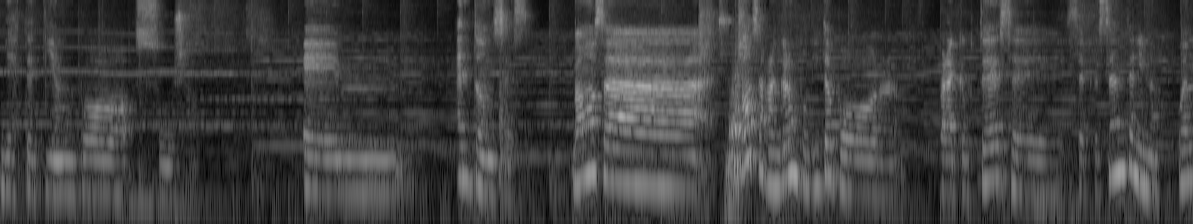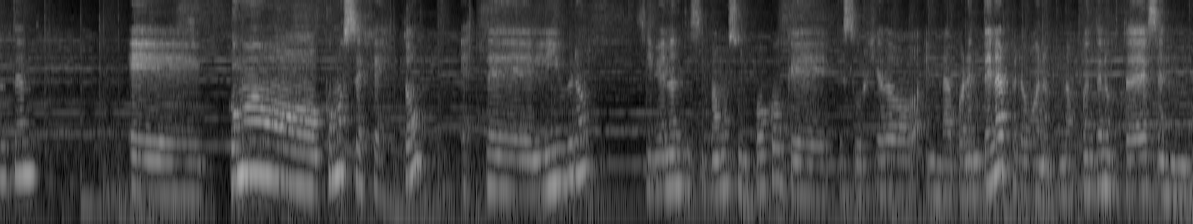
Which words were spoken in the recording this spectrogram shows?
y este tiempo suyo. Em, entonces, vamos a, vamos a arrancar un poquito por, para que ustedes se, se presenten y nos cuenten eh, cómo, cómo se gestó este libro, si bien anticipamos un poco que, surgió en la cuarentena, pero bueno, que nos cuenten ustedes en,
